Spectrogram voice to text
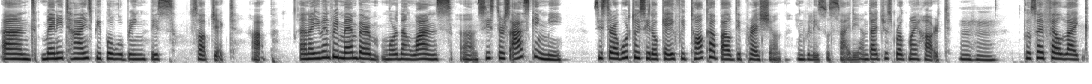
And many times, people will bring this subject up. And I even remember more than once uh, sisters asking me, Sister Aburto, is it okay if we talk about depression in Relief Society? And that just broke my heart Mm-hmm. because I felt like,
